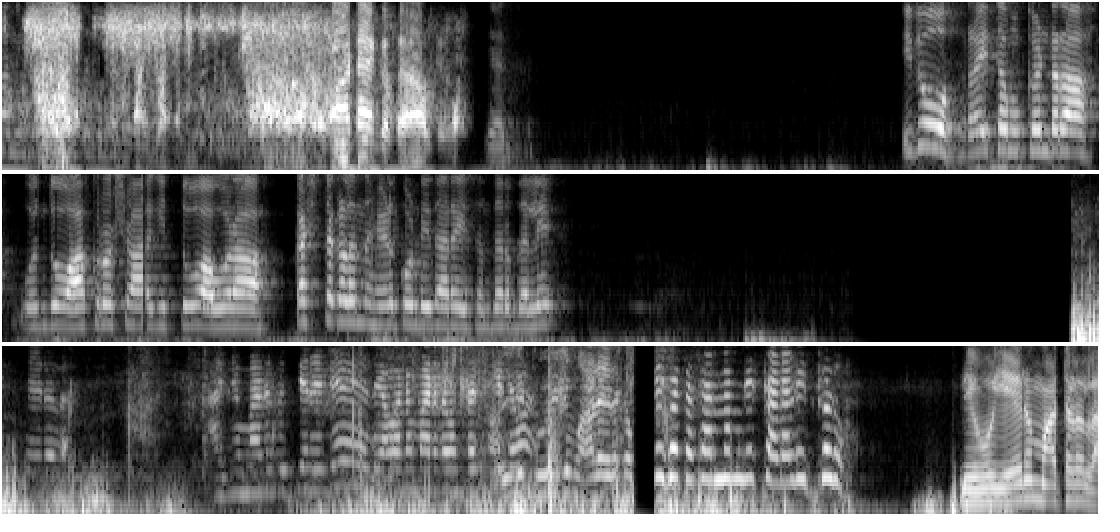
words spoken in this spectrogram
ನಮ್ಮ ಎಸ್ ಇದು ರೈತ ಮುಖಂಡರ ಒಂದು ಆಕ್ರೋಶ ಆಗಿತ್ತು. ಅವರ ಕಷ್ಟಗಳನ್ನ ಹೇಳ್ಕೊಂಡಿದ್ದಾರೆ ಈ ಸಂದರ್ಭದಲ್ಲಿ ಹಾಗೆ ಮಾಡೋದಕ್ಕೆ ದೇವನ ಮಾಡಿದವಂತ ಈಗ ಗೊತ್ತಾ ಸರ್ ನಮ್ಗೆ ಕಡಲ್ ಇದ್ಗಳು ನೀವು ಏನು ಮಾತಾಡಲ್ಲ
